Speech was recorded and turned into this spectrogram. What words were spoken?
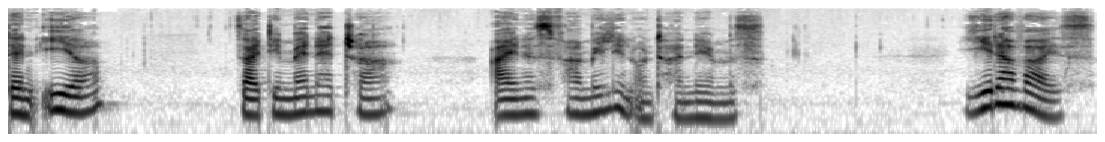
Denn ihr seid die Manager eines Familienunternehmens. Jeder weiß,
